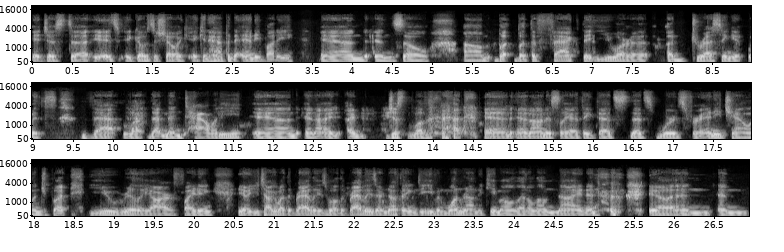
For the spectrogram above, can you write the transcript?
it just uh, it's it goes to show it, it can happen to anybody and and so um, but but the fact that you are uh, addressing it with that le- that mentality and and I I'm just love that. And and honestly i think that's that's words for any challenge but you really are fighting you know you talk about the bradleys. Well the bradleys are nothing to even one round of chemo let alone nine and you know and and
